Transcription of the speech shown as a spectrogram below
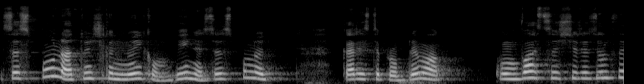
să spună atunci când nu-i convine, să spună care este problema, cumva să-și rezolve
